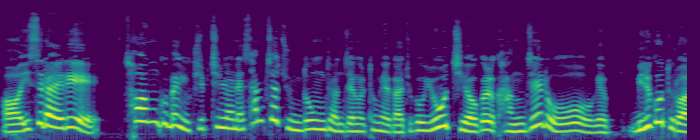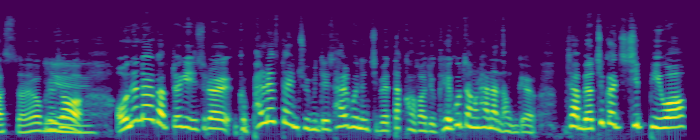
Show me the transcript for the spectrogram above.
어 이스라엘이 1967년에 3차 중동 전쟁을 통해 가지고 요 지역을 강제로 예, 밀고 들어왔어요. 그래서 예. 어느 날 갑자기 이스라엘 그 팔레스타인 주민들이 살고 있는 집에 딱 가가지고 개고장을 하나 남겨요. 자 며칠까지 집 비워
